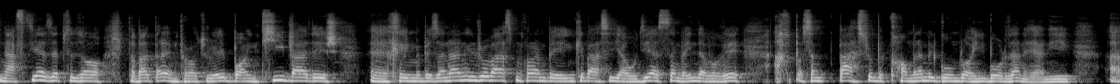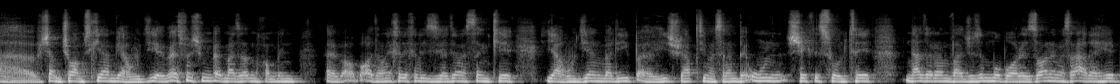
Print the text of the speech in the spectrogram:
نفتی از ابتدا و بعد بر امپراتوری بانکی بعدش خیمه بزنن. این رو وصل می‌کنن به اینکه بحث یهودی هستن و این در واقع مثلا بحث رو به کاملا به گمراهی بردنه. یعنی شم چامسکی هم یهودیه اسمش مزد می‌خوام این آدمای خیلی خیلی زیادی هستن که یهودیان ولی هیچ ربطی مثلا به اون شکل سلطه ندارن و جز مبارزان مثلا علیه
